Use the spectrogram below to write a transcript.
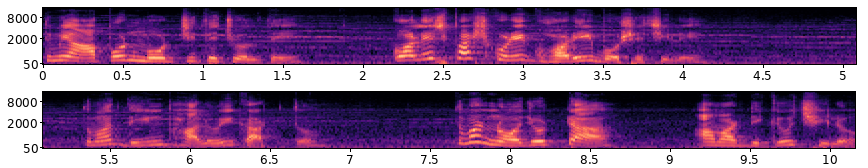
তুমি আপন মর্জিতে চলতে কলেজ পাশ করে ঘরেই বসেছিলে। তোমার দিন ভালোই কাটতো। তোমার নজরটা আমার দিকেও ছিল।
